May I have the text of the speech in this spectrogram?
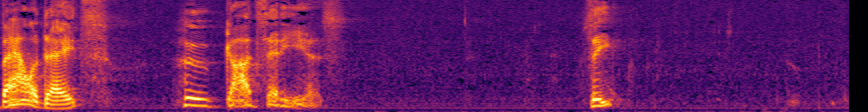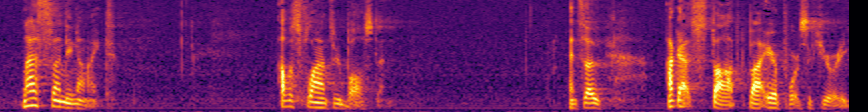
validates who God said he is. See, Last Sunday night, I was flying through Boston. And so I got stopped by airport security.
